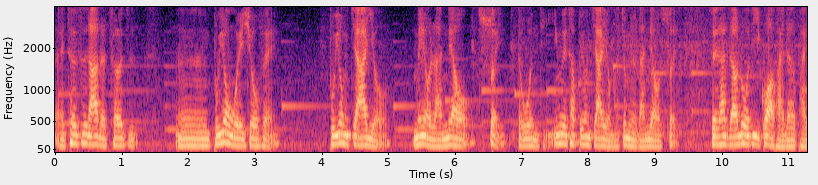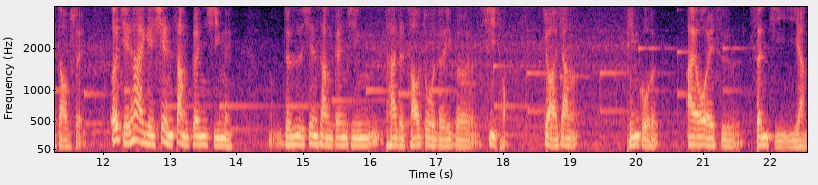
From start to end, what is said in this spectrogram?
哎，特斯拉的车子，嗯，不用维修费，不用加油，没有燃料税的问题，因为它不用加油嘛，就没有燃料税，所以它只要落地挂牌的牌照税，而且它还可以线上更新，哎，就是线上更新它的操作的一个系统，就好像苹果 iOS 升级一样。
